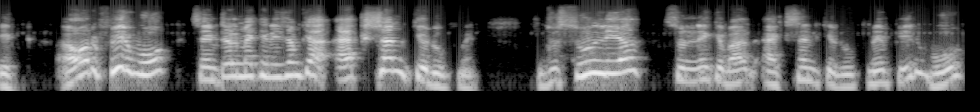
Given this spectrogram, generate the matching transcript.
इट और फिर वो सेंट्रल मैकेनिज्म क्या? एक्शन के रूप में। जो सुन लिया, सुनने के बाद एक्शन के रूप में फिर वो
